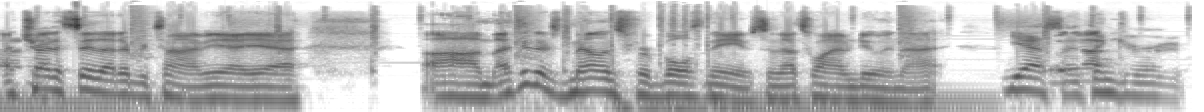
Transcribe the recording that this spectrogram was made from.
I try to say that every time. Yeah, yeah. Um, I think there's mountains for both names, and that's why I'm doing that. Yes, I think you're right.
